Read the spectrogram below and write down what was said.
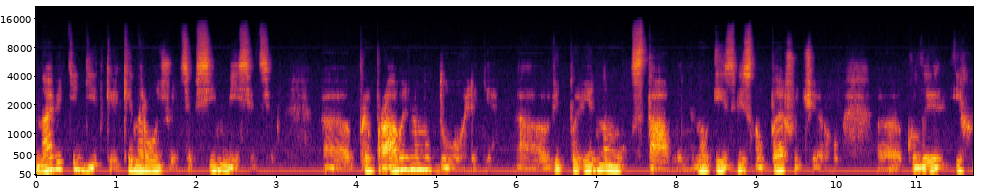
навіть ті дітки, які народжуються в 7 місяців при правильному догляді, е, відповідному ставленні, ну і звісно, в першу чергу, е, коли їх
